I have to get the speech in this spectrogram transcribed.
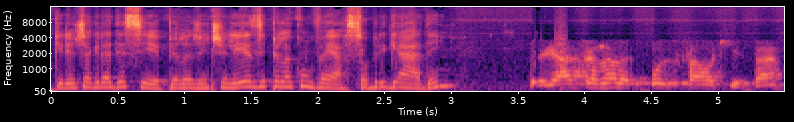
Queria te agradecer pela gentileza e pela conversa. Obrigada, hein? Obrigado, Fernanda, à disposição aqui, tá?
